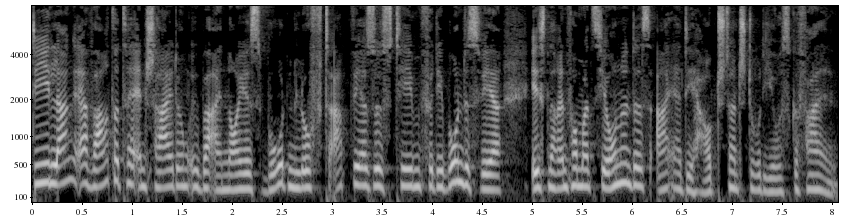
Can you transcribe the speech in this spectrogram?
Die lang erwartete Entscheidung über ein neues Bodenluftabwehrsystem für die Bundeswehr ist nach Informationen des ARD Hauptstadtstudios gefallen.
